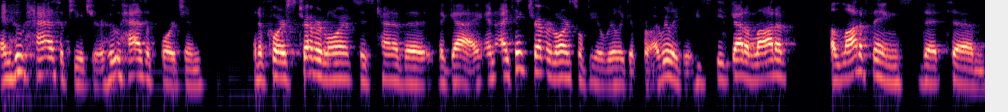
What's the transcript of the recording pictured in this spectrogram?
and who has a future, who has a fortune, and of course Trevor Lawrence is kind of the the guy. And I think Trevor Lawrence will be a really good pro. I really do. He's he's got a lot of a lot of things that um,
